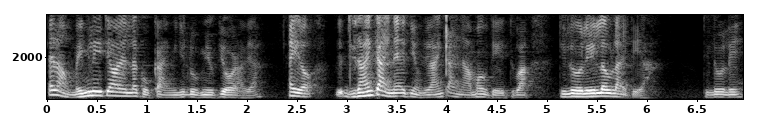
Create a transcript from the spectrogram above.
အဲ့တော့မိန်းကလေးတယောက်ရဲ့လက်ကိုကင်ပြီးဒီလိုမျိုးပြောတာဗျာအဲ့တော့ဒီတိုင်းကင်တဲ့အပြင်ဒီတိုင်းကင်တာမဟုတ်သေးဘူး तू ကဒီလိုလေးလှုပ်လိုက်သေးတာဒီလိုလေး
